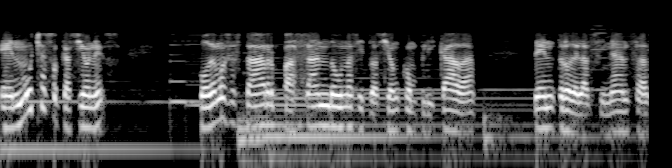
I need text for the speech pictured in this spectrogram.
En muchas ocasiones podemos estar pasando una situación complicada dentro de las finanzas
